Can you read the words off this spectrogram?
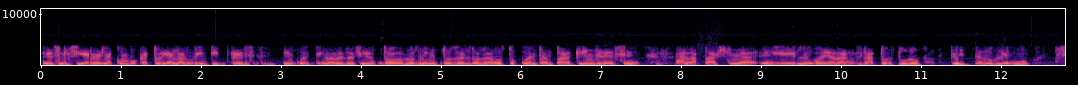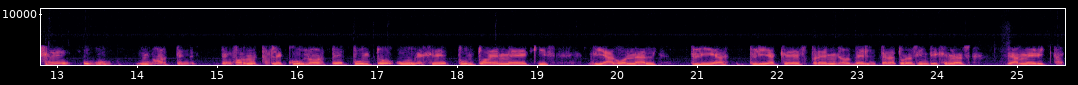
es el cierre de la convocatoria a las 23.59, es decir, todos los minutos del 2 de agosto cuentan para que ingresen a la página, eh, les voy a dar el dato Arturo, www.cunorte, de forma mx diagonal PLIA, PLIA que es Premio de Literaturas Indígenas de América.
